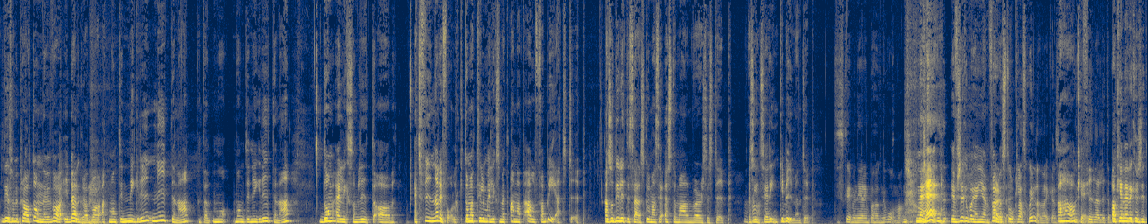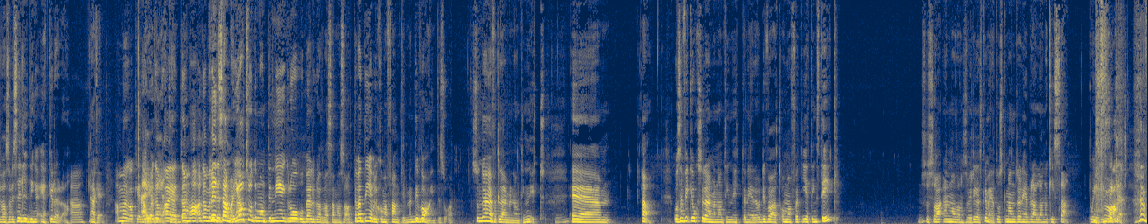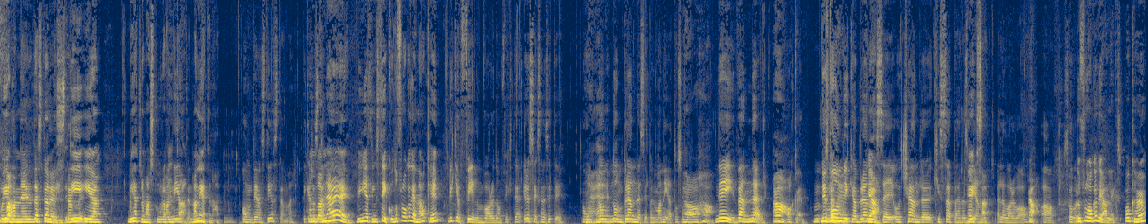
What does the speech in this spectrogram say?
det som vi pratade om när vi var i Belgrad var att montenegriterna, vänta, Mo- montenegriterna, de är liksom lite av ett finare folk. De har till och med liksom ett annat alfabet typ. Alltså det är lite så här, skulle man säga Östermalm versus typ, jag ska inte säga Rinkeby men typ. Diskriminering på hög nivå man. Nej, jag försöker bara göra en Ja, men jämförelse. stor klasskillnad verkar det som. Aha, Lite okej. finare, lite Okej, bättre. nej det kanske inte var så. Vi säger Lidingö och Ekerö då. Ja. Okej. Ja men okej, Nej, de, de, ja, ja, de, har, de är lite... Skitsamma, ja. jag trodde Montenegro och Belgrad var samma sak. Det var det jag ville komma fram till, men det var inte så. Så nu har jag fått lära mig någonting nytt. Ehm, ja. Och sen fick jag också lära mig någonting nytt där nere och det var att om man får ett getingstick så sa en av dem som vi reste med att då ska man dra ner brallan och kissa på getingsticket. Och jag bara nej det stämmer Det inte. stämmer det är, inte. vad heter de här stora vita? Maneterna. Maneterna. Om det ens det stämmer. Det Hon kanske bara stämmer. nej, det är getingstick. Och då frågade jag henne, okej. Vilken film var det de fick det? Är det Sex and the City? Hon, någon, någon bränner sig på en manet och så... Jaha. Nej, vänner. Ah, stämmer. Monica bränner Ja. sig och Chandler kissar på hennes ben. Exakt. Eller vad det var. Ja. så var Då det. frågade jag Alex, okej,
